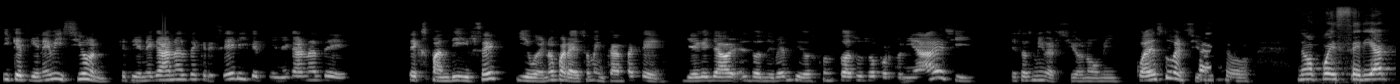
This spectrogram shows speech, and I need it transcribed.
y que tiene visión, que tiene ganas de crecer y que tiene ganas de expandirse y bueno, para eso me encanta que llegue ya el 2022 con todas sus oportunidades y esa es mi versión, Omi. ¿Cuál es tu versión? Exacto. No, pues sería,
